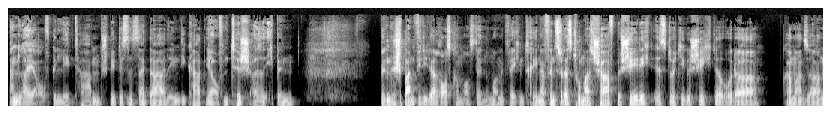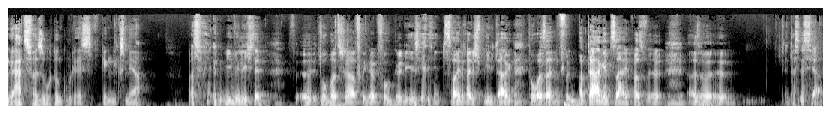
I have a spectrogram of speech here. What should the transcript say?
Anleihe aufgelegt haben. Spätestens seit da liegen die Karten ja auf dem Tisch. Also ich bin, bin gespannt, wie die da rauskommen aus der Nummer, mit welchem Trainer. Findest du, dass Thomas Schaf beschädigt ist durch die Geschichte oder kann man sagen, er hat es versucht und gut ist, ging nichts mehr? Was, wie will ich denn äh, Thomas Schaaf, Friedhelm Funkel, die, die zwei, drei Spieltage, Thomas hat ein paar Tage Zeit, was, äh, also, äh, das ist ja,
